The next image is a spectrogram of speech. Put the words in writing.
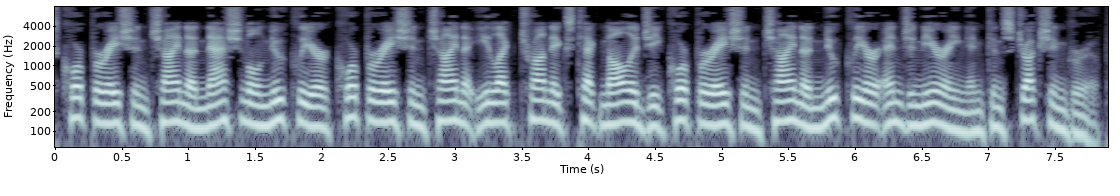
Electronics Corporation China National Nuclear Corporation China Electronics Technology Corporation China Nuclear Engineering and Construction Group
